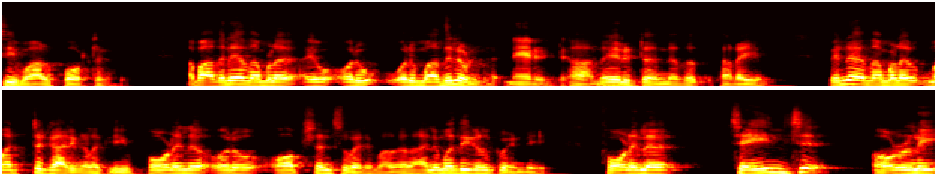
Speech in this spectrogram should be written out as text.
സി വാൾ പോർട്ടുകൾ അപ്പോൾ അതിനെ നമ്മൾ ഒരു ഒരു മതിലുണ്ട്. നേരിട്ട്. ആ നേരിട്ട് തന്നെ അത് തടയും. പിന്നെ നമ്മൾ മറ്റു കാര്യങ്ങളൊക്കെ. ഈ ഫോണിൽ ഓരോ ഓപ്ഷൻസ് വരും. അതായത് അനുമതികൾക്ക് വേണ്ടി ഫോണിൽ ചേഞ്ച് ഓൺലി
